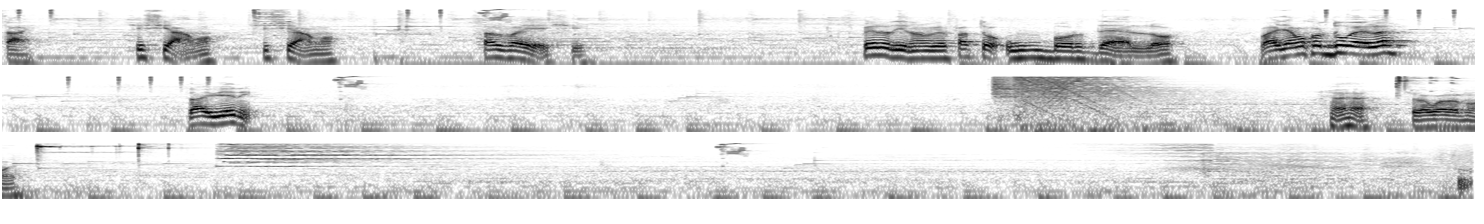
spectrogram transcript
Dai, ci siamo, ci siamo. Salva esci. Spero di non aver fatto un bordello. Vai, andiamo col duel? Dai, vieni. Eh, ce la guarda noi. Tu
